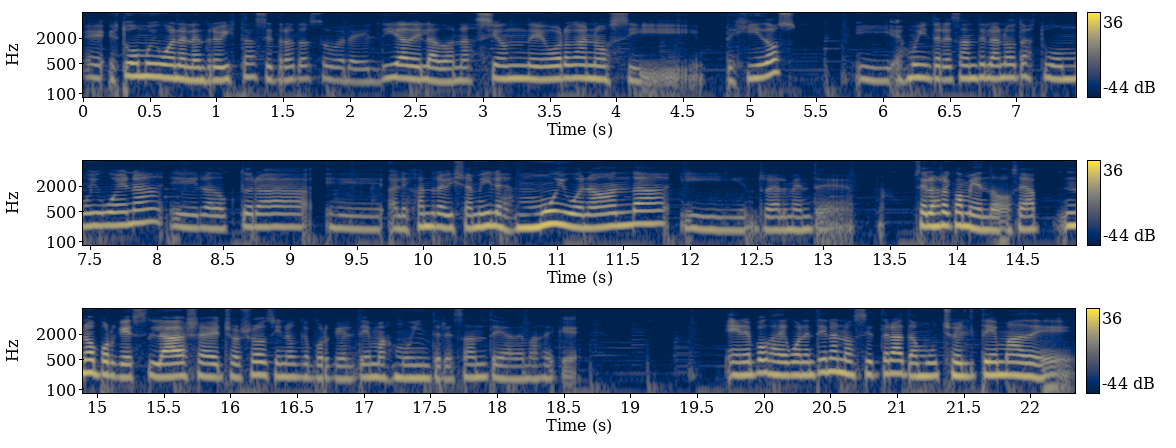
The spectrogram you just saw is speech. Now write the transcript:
Eh, estuvo muy buena la entrevista, se trata sobre el día de la donación de órganos y tejidos y es muy interesante la nota, estuvo muy buena. Eh, la doctora eh, Alejandra Villamil es muy buena onda y realmente se los recomiendo. O sea, no porque la haya hecho yo, sino que porque el tema es muy interesante, además de que en épocas de cuarentena no se trata mucho el tema de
